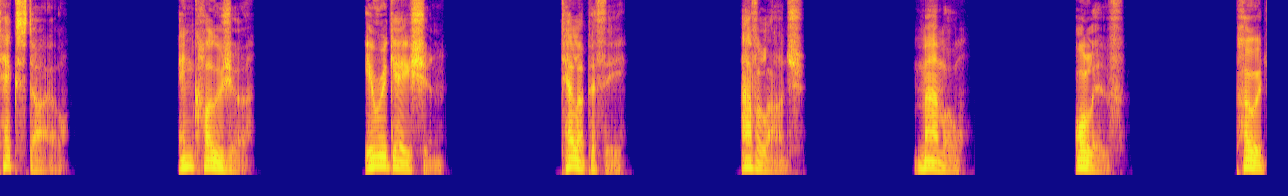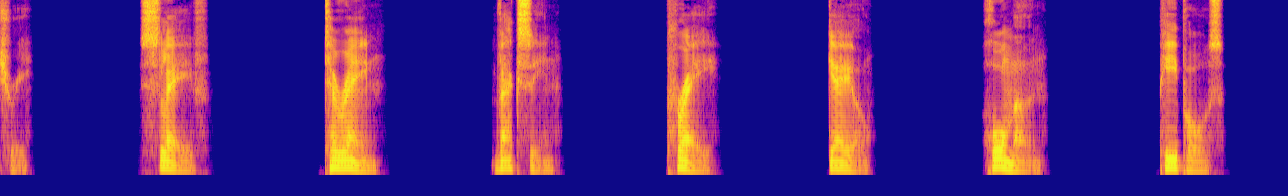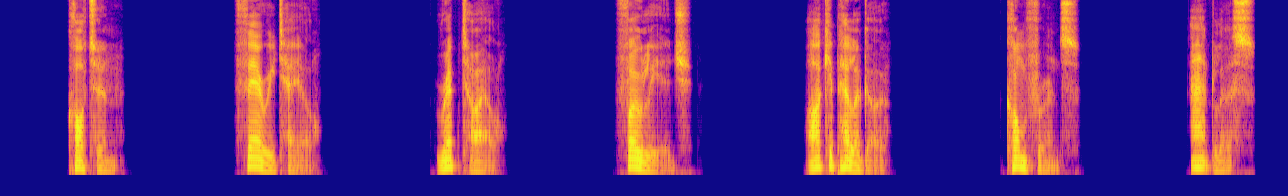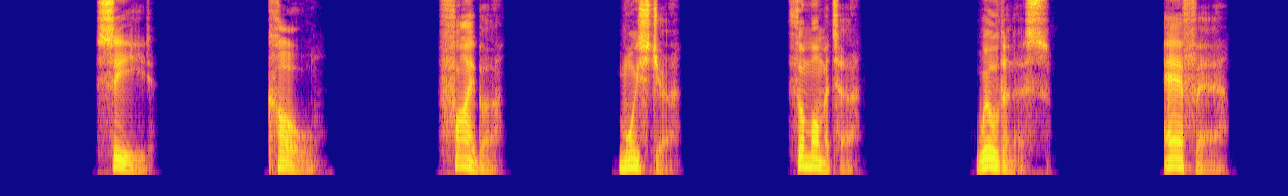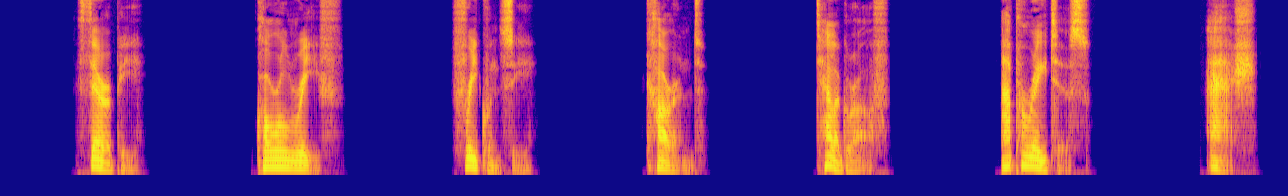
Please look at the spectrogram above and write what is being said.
textile, enclosure, irrigation, telepathy, avalanche, mammal, olive, poetry, slave, terrain, vaccine, prey, gale, hormone, peoples, cotton, fairy tale, reptile, foliage, archipelago, conference, atlas, seed, coal, fiber, moisture, thermometer, wilderness, airfare, therapy, coral reef, frequency, current, telegraph, apparatus, ash,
